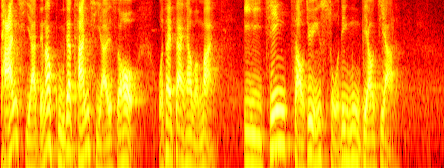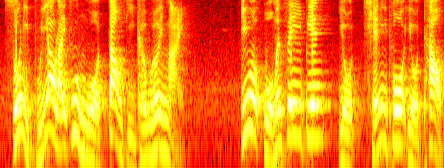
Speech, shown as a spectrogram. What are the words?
弹起来，等到股价弹起来的时候，我再带他们卖，已经早就已经锁定目标价了。所以你不要来问我到底可不可以买。因为我们这一边有前一波有套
